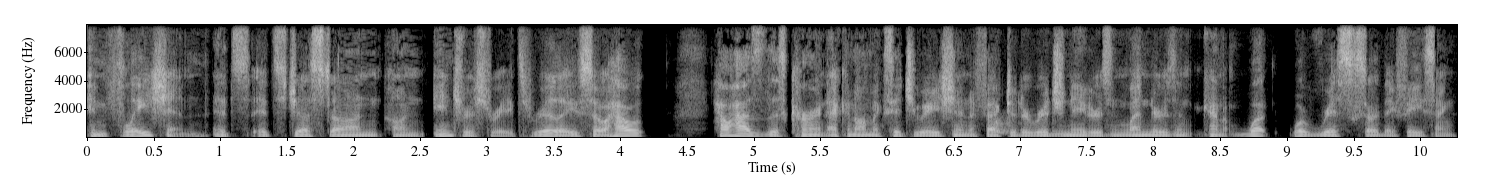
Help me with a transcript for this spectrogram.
inflation. It's it's just on on interest rates, really. So how how has this current economic situation affected originators and lenders and kind of what what risks are they facing?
